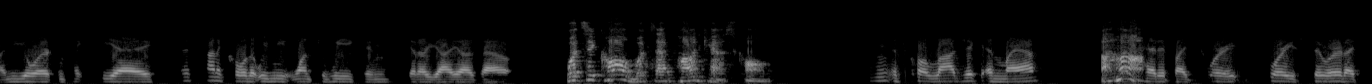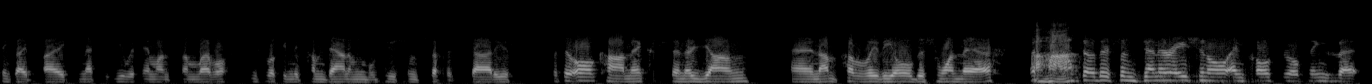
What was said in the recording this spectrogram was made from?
uh, New York and PA. And it's kind of cool that we meet once a week and get our yayas out. What's it called? What's that podcast called? Mhm. It's called Logic and Laughs. Uh huh. Headed by Tori Tori Seward. I think I I connected you with him on some level. He's looking to come down and we'll do some stuff at Scotty's. But they're all comics and they're young, and I'm probably the oldest one there. Uh huh. So there's some generational and cultural things that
